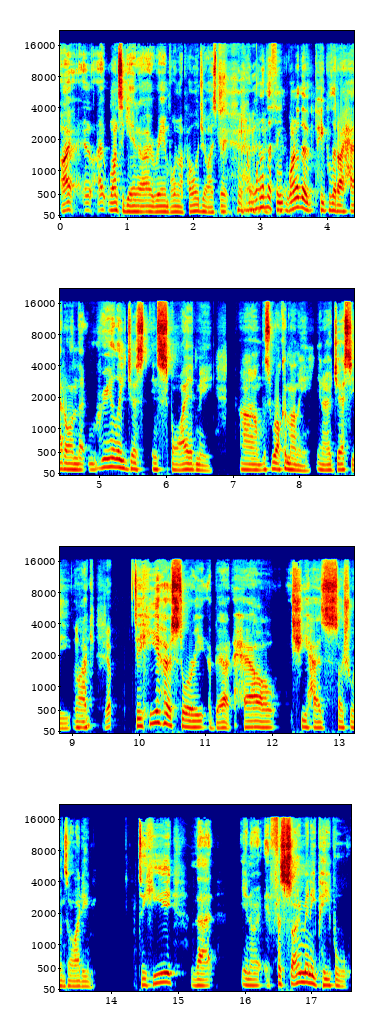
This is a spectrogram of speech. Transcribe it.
I, I, once again I ramble and I apologize, but you know, one of the things, one of the people that I had on that really just inspired me um, was Rocket Mummy. You know, Jessie. Mm-hmm. Like, yep. to hear her story about how she has social anxiety. To hear that, you know, for so many people,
